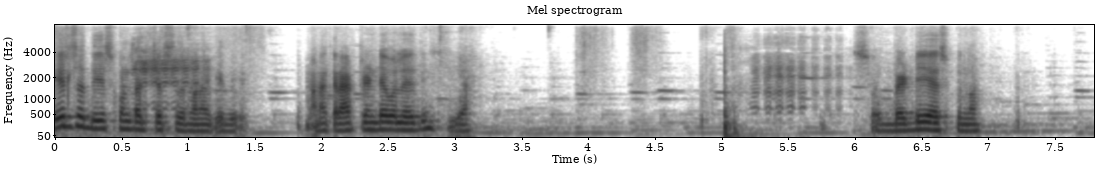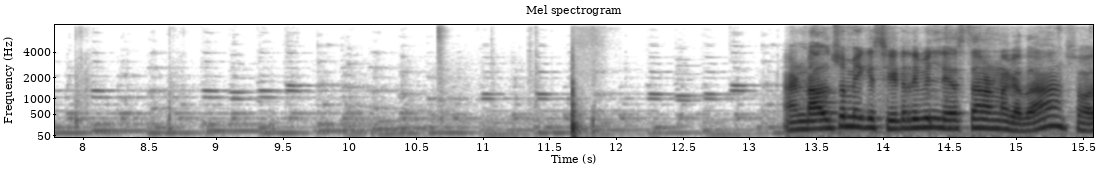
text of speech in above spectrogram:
ఇయర్స్ తీసుకుంటూ వచ్చేస్తుంది మనకి ఇది. మన క్రాఫ్ట్ టేబుల్ ఏది? యా. సో బెడ్ చేసుకుందాం. అండ్ ఆల్సో మీకు సీట్ రివీల్ చేస్తానన్నా కదా సో ఆ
